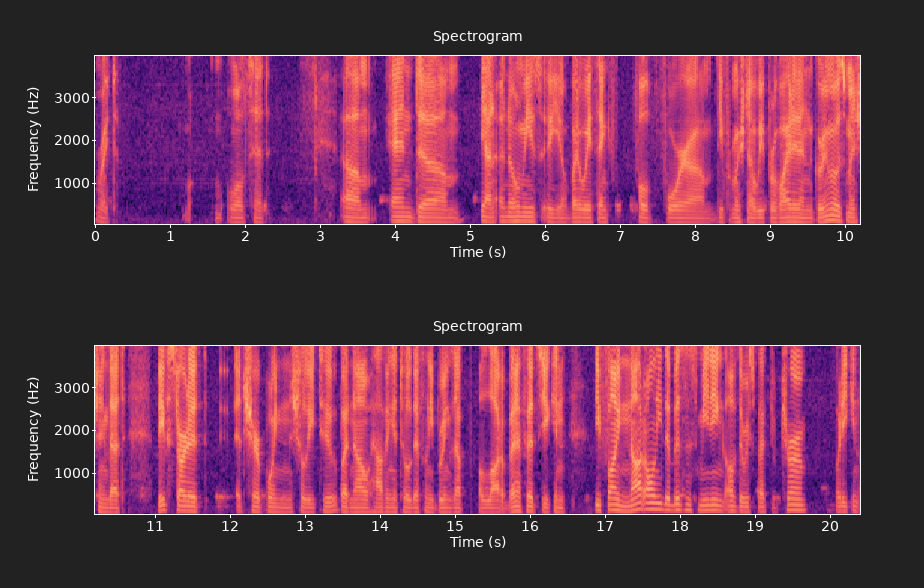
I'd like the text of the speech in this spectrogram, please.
right well said um, and um, yeah, Naomi's, uh, you know, by the way, thankful for um, the information that we provided. And Garima was mentioning that they've started at SharePoint initially too, but now having a tool definitely brings up a lot of benefits. You can define not only the business meaning of the respective term, but you can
